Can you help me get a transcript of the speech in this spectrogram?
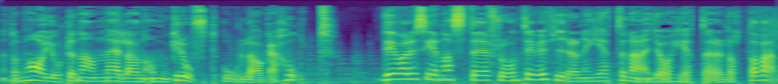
Men de har gjort en anmälan om grovt olaga hot. Det var det senaste från TV4 Nyheterna. Jag heter Lotta Wall.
